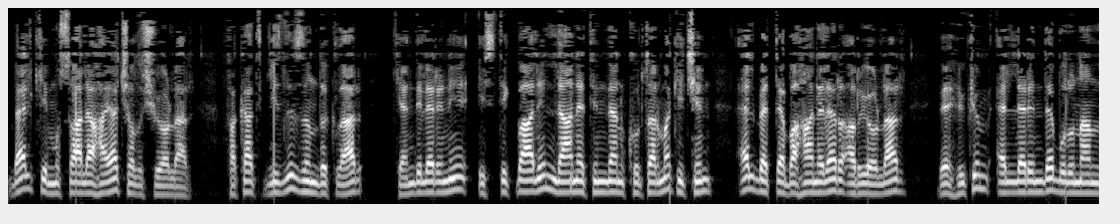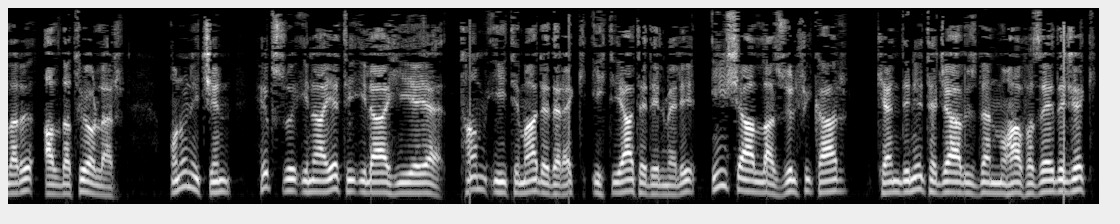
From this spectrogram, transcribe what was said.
belki musalahaya çalışıyorlar. Fakat gizli zındıklar kendilerini istikbalin lanetinden kurtarmak için elbette bahaneler arıyorlar ve hüküm ellerinde bulunanları aldatıyorlar. Onun için hıfzu inayeti ilahiyeye tam itimat ederek ihtiyat edilmeli. İnşallah Zülfikar kendini tecavüzden muhafaza edecek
